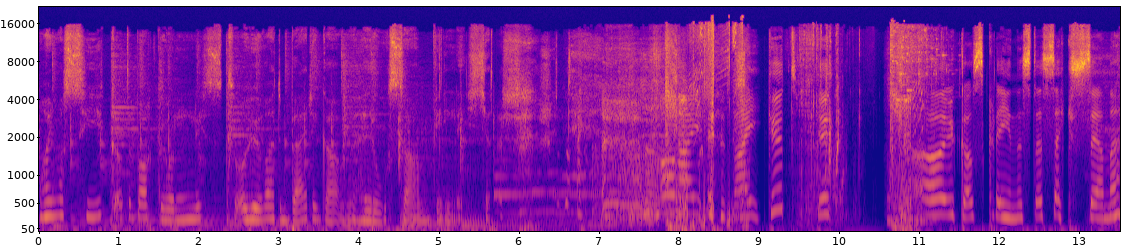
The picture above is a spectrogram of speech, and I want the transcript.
og han var syk av tilbakeholden lyst, og hun var et berg av rosa, billig kjøtt. Å nei! Nei! Kutt! Kutt! Å, ukas kleineste sexscene.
